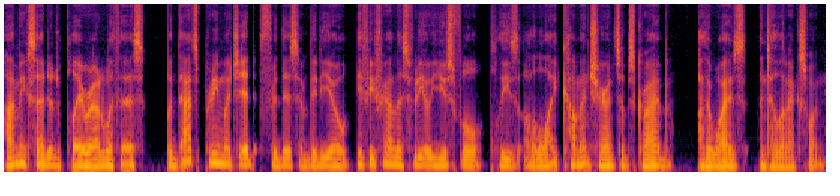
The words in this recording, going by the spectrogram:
I'm excited to play around with this, but that's pretty much it for this video. If you found this video useful, please uh, like, comment, share, and subscribe. Otherwise, until the next one.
